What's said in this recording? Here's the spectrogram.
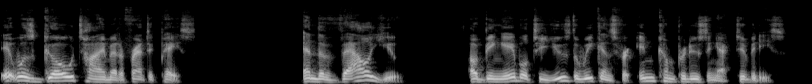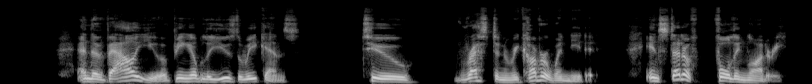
It was go time at a frantic pace. And the value of being able to use the weekends for income producing activities and the value of being able to use the weekends to rest and recover when needed instead of folding laundry,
